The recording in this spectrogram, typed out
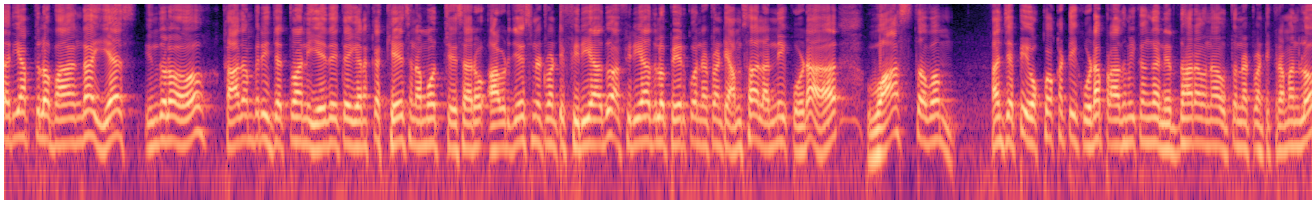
దర్యాప్తులో భాగంగా ఎస్ ఇందులో కాదంబరి జత్వాన్ని ఏదైతే గనక కేసు నమోదు చేశారో ఆవిడ చేసినటువంటి ఫిర్యాదు ఆ ఫిర్యాదులో పేర్కొన్నటువంటి అంశాలన్నీ కూడా వాస్తవం. అని చెప్పి ఒక్కొక్కటి కూడా ప్రాథమికంగా నిర్ధారణ అవుతున్నటువంటి క్రమంలో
